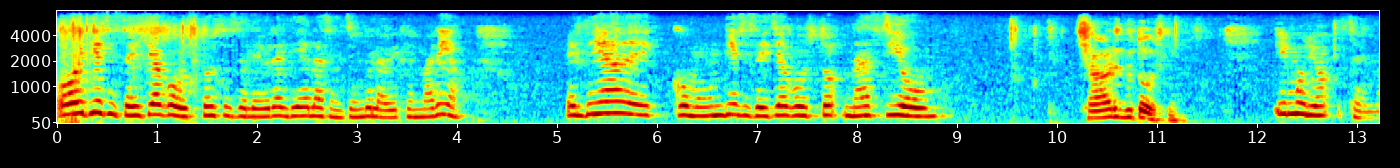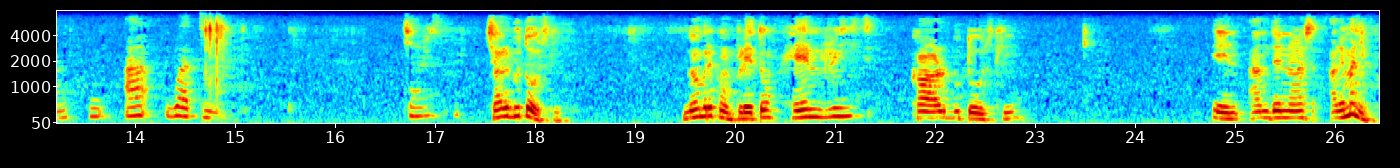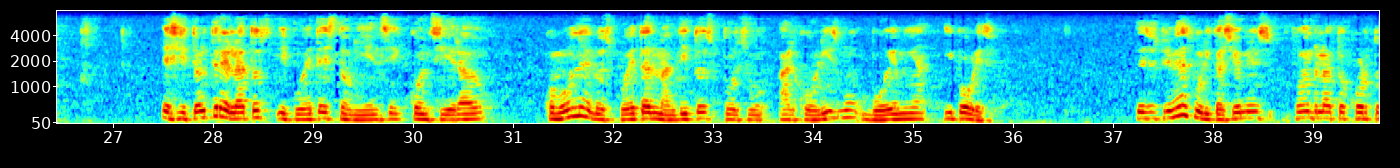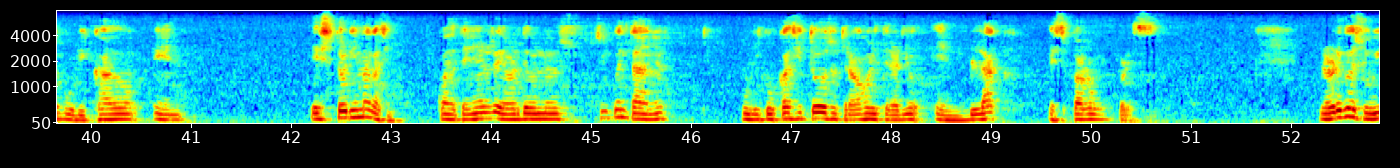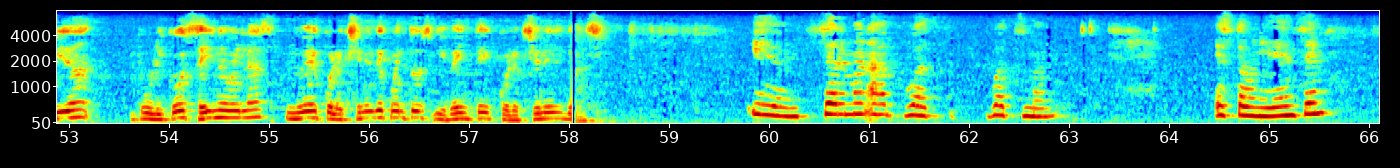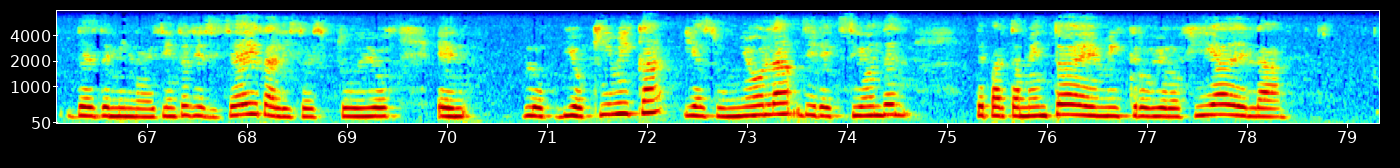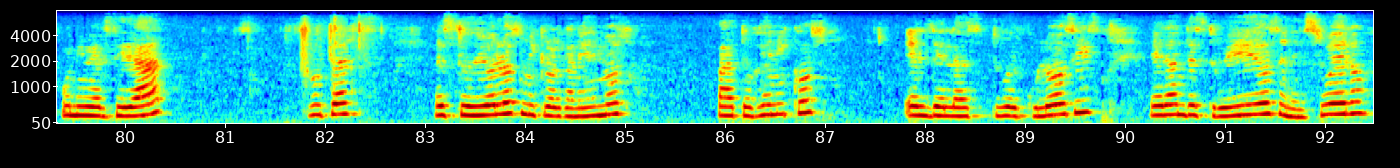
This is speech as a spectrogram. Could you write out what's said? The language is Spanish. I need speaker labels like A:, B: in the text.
A: Hoy 16 de agosto se celebra el Día de la Ascensión de la Virgen María. El día de como un 16 de agosto nació
B: Charles Bukowski
A: y murió Selman A. Watson.
B: Charles, Charles Bukowski. Nombre completo Henry Karl Bukowski en Andernach, Alemania. Escritor de relatos y poeta estadounidense considerado como uno de los poetas malditos por su alcoholismo, bohemia y pobreza. De sus primeras publicaciones fue un relato corto publicado en Story Magazine. Cuando tenía alrededor de unos 50 años, publicó casi todo su trabajo literario en Black Sparrow Press. A lo largo de su vida publicó seis novelas, nueve colecciones de cuentos y veinte colecciones de
A: y don Selman A. Watsman, estadounidense. Desde 1916 realizó estudios en bioquímica y asumió la dirección del Departamento de Microbiología de la Universidad Rutgers. Estudió los microorganismos patogénicos el de la tuberculosis, eran destruidos en el suelo.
